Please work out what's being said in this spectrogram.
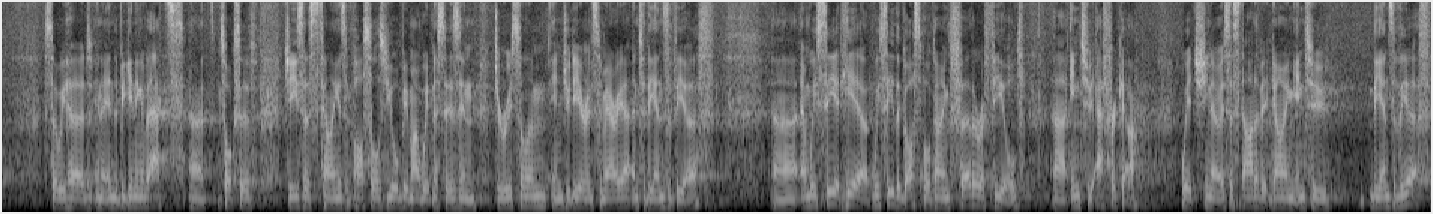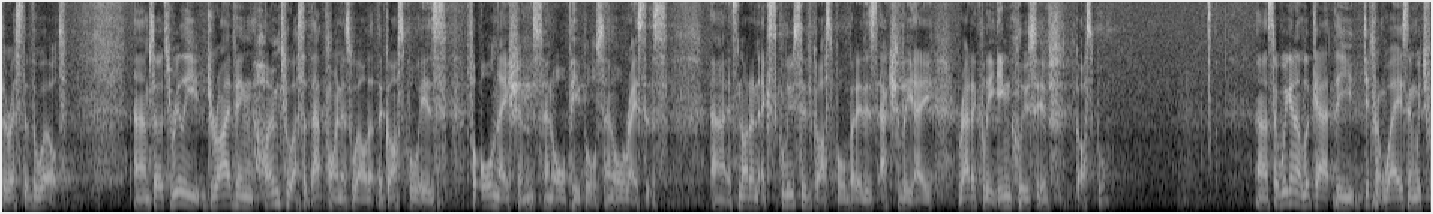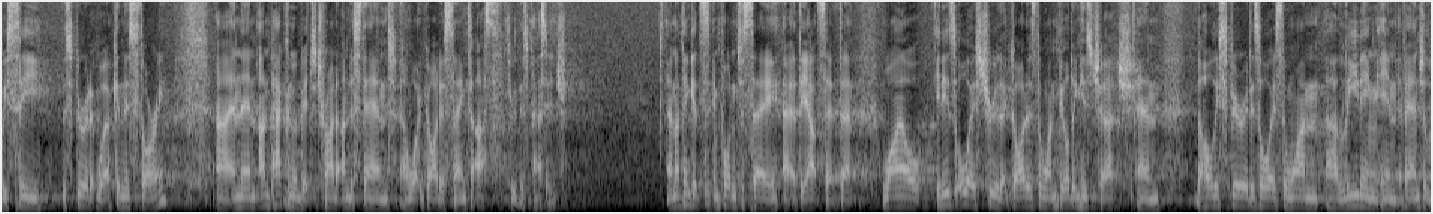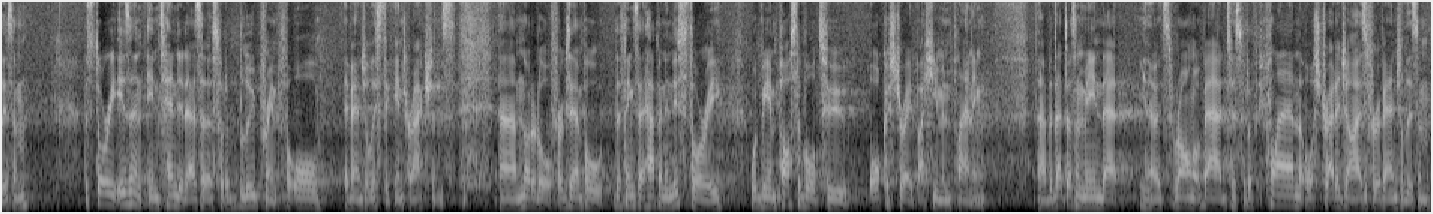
So we heard you know, in the beginning of Acts, uh, talks of Jesus telling his apostles, You will be my witnesses in Jerusalem, in Judea and Samaria, and to the ends of the earth. Uh, and we see it here. We see the gospel going further afield uh, into Africa, which you know, is the start of it going into the ends of the earth, the rest of the world. Um, so it's really driving home to us at that point as well that the gospel is for all nations and all peoples and all races. Uh, it's not an exclusive gospel, but it is actually a radically inclusive gospel. Uh, so, we're going to look at the different ways in which we see the Spirit at work in this story, uh, and then unpack them a bit to try to understand uh, what God is saying to us through this passage. And I think it's important to say at the outset that while it is always true that God is the one building his church and the Holy Spirit is always the one uh, leading in evangelism, the story isn't intended as a sort of blueprint for all evangelistic interactions. Um, not at all. For example, the things that happen in this story would be impossible to orchestrate by human planning. Uh, but that doesn't mean that you know, it's wrong or bad to sort of plan or strategize for evangelism.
